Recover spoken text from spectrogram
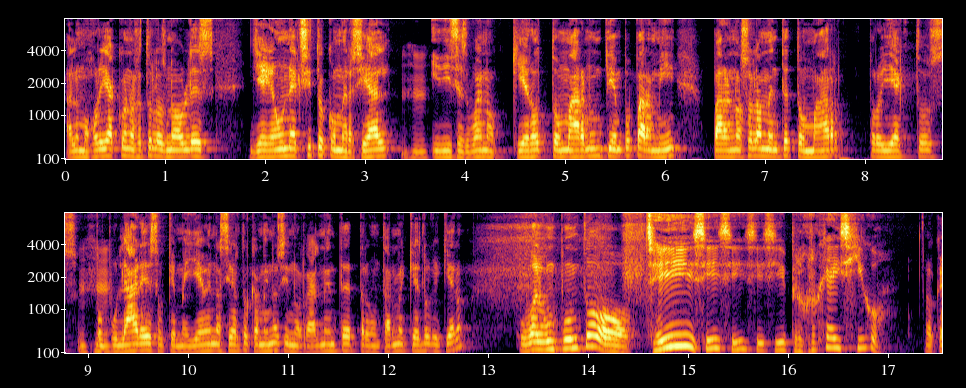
a lo mejor ya con nosotros los nobles llega un éxito comercial y dices, bueno, quiero tomarme un tiempo para mí, para no solamente tomar proyectos populares o que me lleven a cierto camino, sino realmente preguntarme qué es lo que quiero. ¿Hubo algún punto o...? Sí, sí, sí, sí, sí, pero creo que ahí sigo. Ok.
